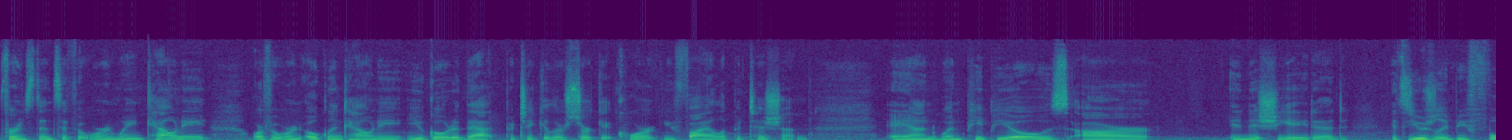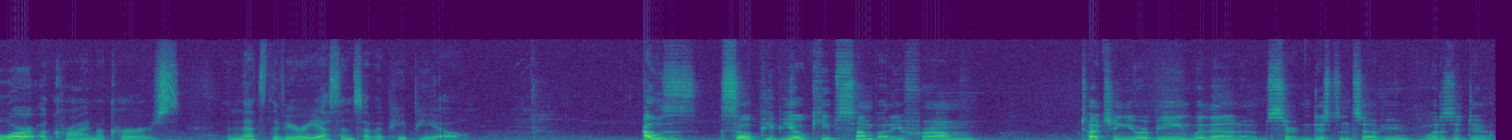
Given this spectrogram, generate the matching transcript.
for instance, if it were in Wayne County or if it were in Oakland County, you go to that particular circuit court, you file a petition. And when PPOs are initiated, it's usually before a crime occurs, and that's the very essence of a PPO. I was so a PPO keeps somebody from touching you or being within a certain distance of you. What does it do?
